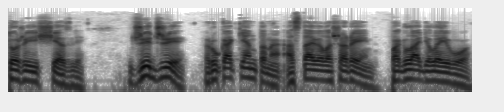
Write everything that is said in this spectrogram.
тоже исчезли. Джиджи, -Джи, рука Кентона оставила Шарейн, погладила его,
